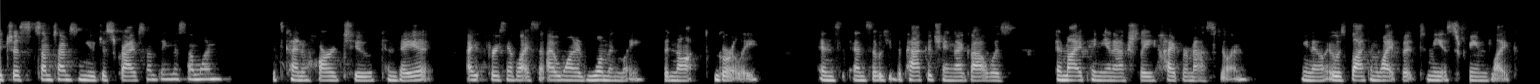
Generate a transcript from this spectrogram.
It just sometimes when you describe something to someone, it's kind of hard to convey it. I, for example, I said I wanted womanly, but not girly, and and so he, the packaging I got was, in my opinion, actually hyper masculine. You know, it was black and white, but to me, it screamed like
